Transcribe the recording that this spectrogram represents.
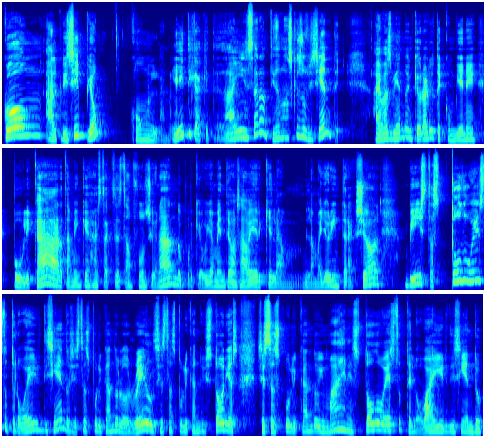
con al principio, con la analítica que te da Instagram, tienes más que suficiente. Ahí vas viendo en qué horario te conviene publicar, también qué hashtags están funcionando, porque obviamente vas a ver que la, mayor interacción, vistas, todo esto te lo voy a ir diciendo. Si estás publicando los reels, si estás publicando historias, si estás publicando imágenes, todo esto te lo va a ir diciendo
